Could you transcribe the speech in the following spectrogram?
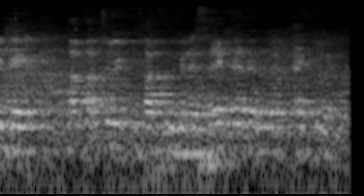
me the opportunity for two minutes. Ladies and gentlemen, thank you very much.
